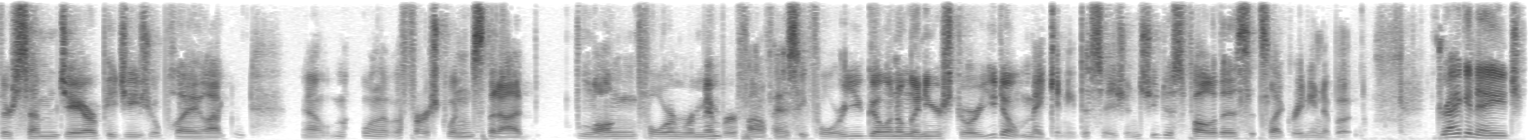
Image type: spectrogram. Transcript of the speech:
there's some JRPGs you'll play like you know, one of the first ones that I long for and remember Final Fantasy IV. You go in a linear story, you don't make any decisions. You just follow this. It's like reading a book. Dragon Age,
